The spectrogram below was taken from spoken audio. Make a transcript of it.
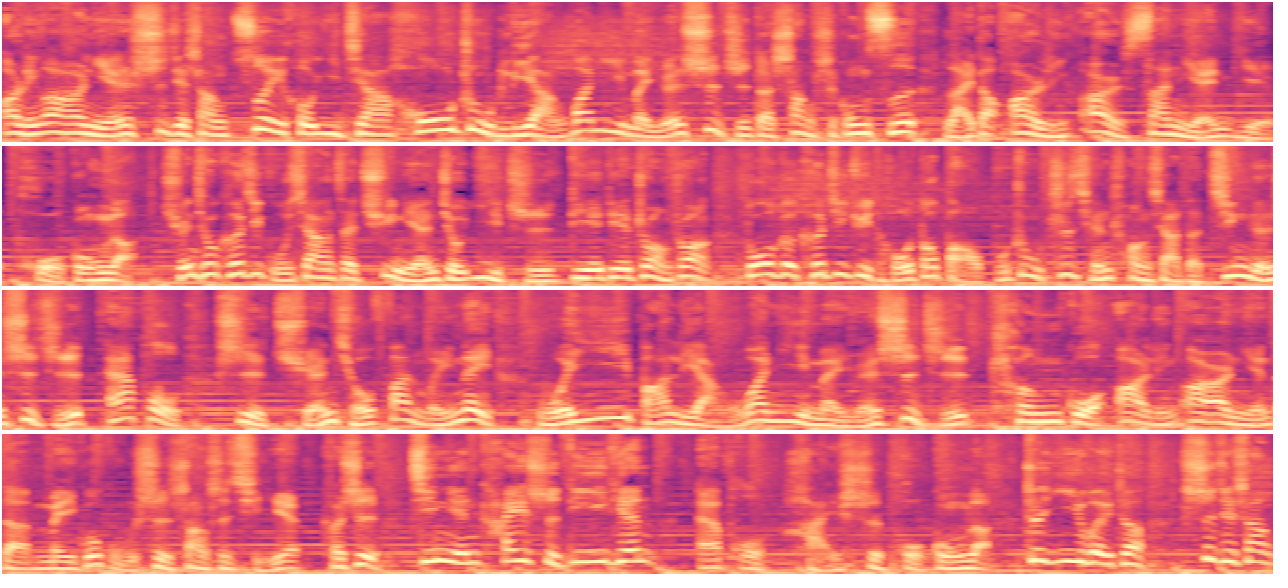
二零二二年，世界上最后一家 hold 住两万亿美元市值的上市公司，来到二零二三年也破功了。全球科技股像在去年就一直跌跌撞撞，多。多个科技巨头都保不住之前创下的惊人市值。Apple 是全球范围内唯一把两万亿美元市值撑过二零二二年的美国股市上市企业。可是今年开市第一天，Apple 还是破功了。这意味着世界上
